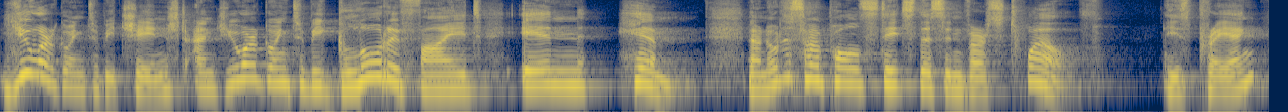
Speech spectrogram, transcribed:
you are going to be changed and you are going to be glorified in him. Now, notice how Paul states this in verse 12. He's praying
